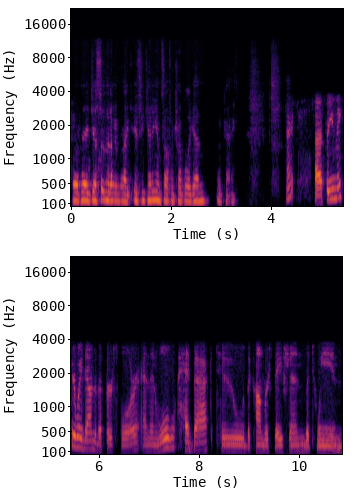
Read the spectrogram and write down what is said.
Jorge, just so that I'm like, is he getting himself in trouble again? Okay. All right. Uh, so you make your way down to the first floor, and then we'll head back to the conversation between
